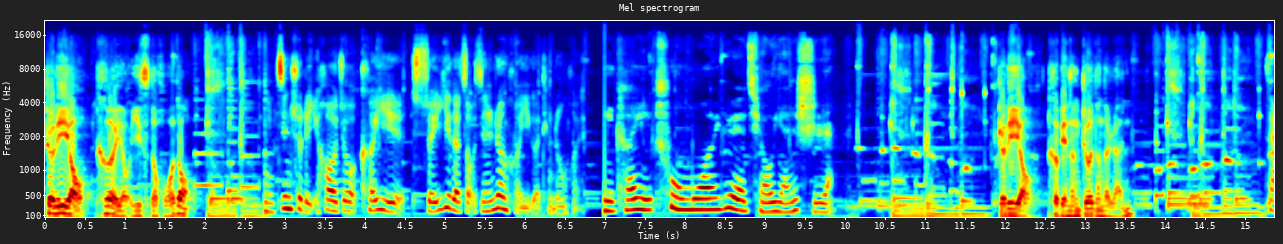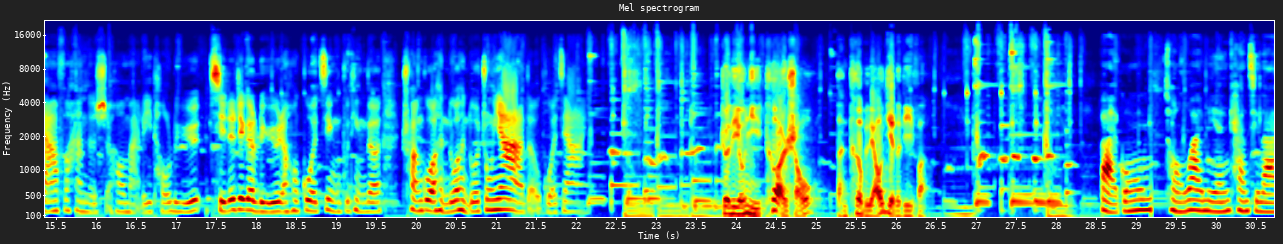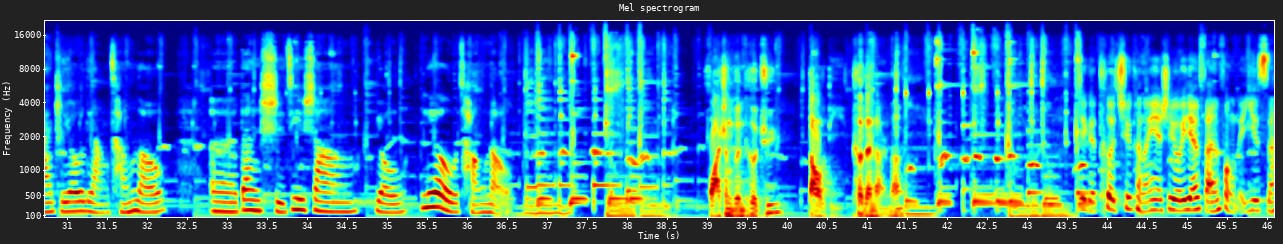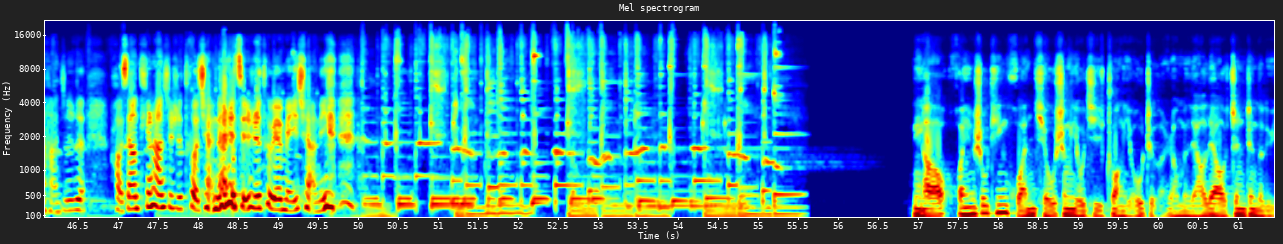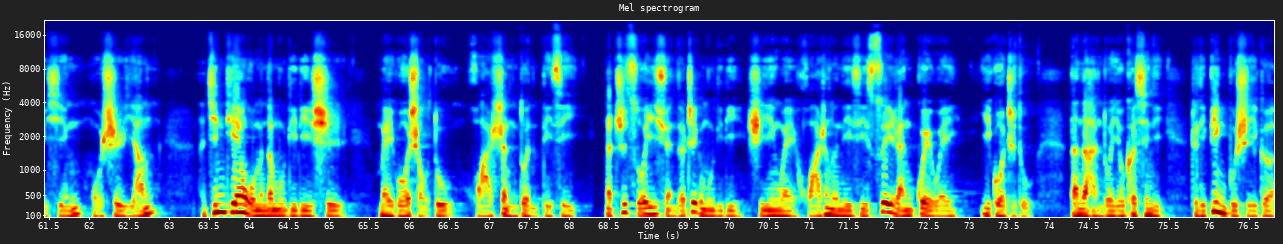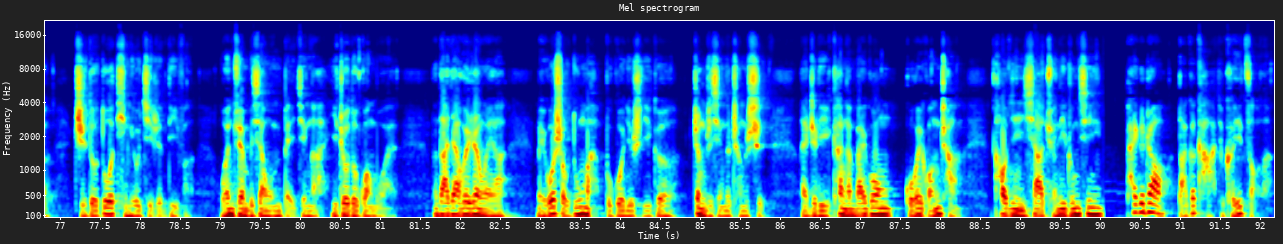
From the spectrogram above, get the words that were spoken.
这里有特有意思的活动。你进去了以后，就可以随意的走进任何一个听证会。你可以触摸月球岩石。这里有特别能折腾的人。在阿富汗的时候，买了一头驴，骑着这个驴，然后过境，不停的穿过很多很多中亚的国家。这里有你特耳熟但特不了解的地方。白宫从外面看起来只有两层楼，呃，但实际上有六层楼。华盛顿特区到底特在哪儿呢？这个特区可能也是有一点反讽的意思哈，就是好像听上去是特权，但是其实是特别没权利。你好，欢迎收听《环球声游记·壮游者》，让我们聊聊真正的旅行。我是杨。那今天我们的目的地是美国首都华盛顿 DC。那之所以选择这个目的地，是因为华盛顿 DC 虽然贵为一国之都，但在很多游客心里，这里并不是一个值得多停留几日的地方，完全不像我们北京啊，一周都逛不完。那大家会认为啊，美国首都嘛，不过就是一个政治型的城市。来这里看看白宫、国会广场，靠近一下权力中心，拍个照、打个卡就可以走了。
